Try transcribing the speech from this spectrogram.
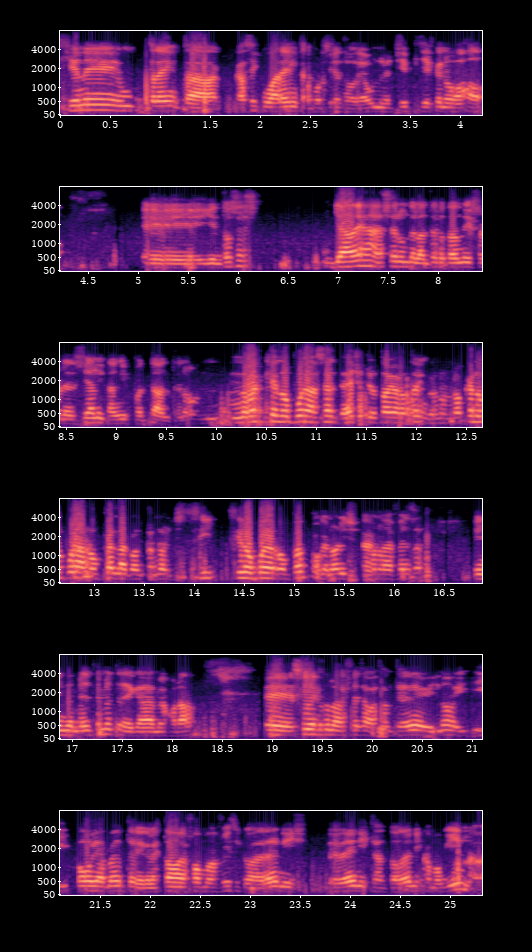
tiene un 30, casi 40% de ownership, y es que no ha bajado. Eh, y entonces ya deja de ser un delantero tan diferencial y tan importante, ¿no? No es que no pueda hacer, de hecho yo todavía lo tengo, no, no es que no pueda romperla contra Norwich, sí, sí lo puede romper porque Norwich es una defensa independientemente de que haya mejorado, eh, sí es una defensa bastante débil, ¿no? Y, obviamente el estado de forma física de Denis, de Denis, tanto Denis como King, la,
